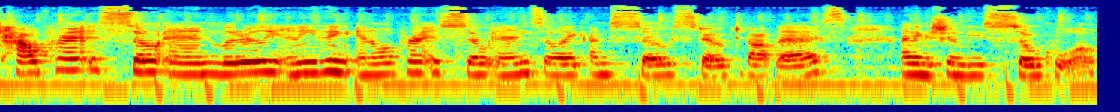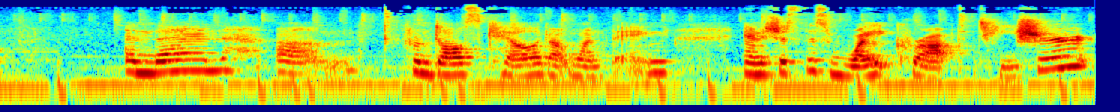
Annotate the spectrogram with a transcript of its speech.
cow print is so in. Literally anything animal print is so in. So like i'm so stoked about this. I think it's gonna be so cool. And then um, from dolls kill i got one thing. And it's just this white cropped t-shirt.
